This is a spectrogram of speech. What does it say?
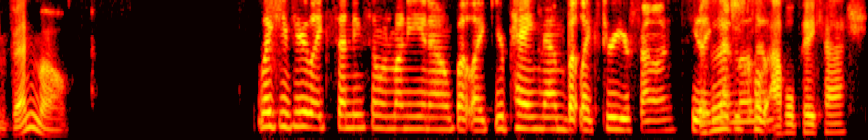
Venmo? Like if you're like sending someone money, you know, but like you're paying them, but like through your phone. So you, Isn't like, that just called them. Apple Pay Cash?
